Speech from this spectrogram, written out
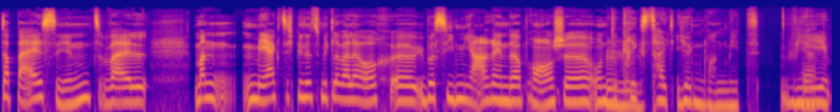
dabei sind, weil man merkt, ich bin jetzt mittlerweile auch äh, über sieben Jahre in der Branche und du kriegst halt irgendwann mit, wie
